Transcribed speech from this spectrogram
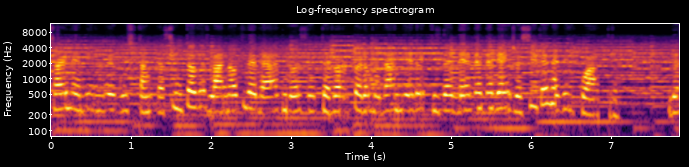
Silent Hill me gustan casi todos la Notlead no es de terror pero me da miedo XDDDD y Resident Evil 4. De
